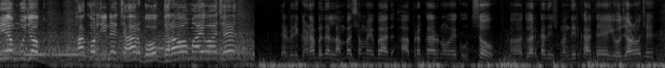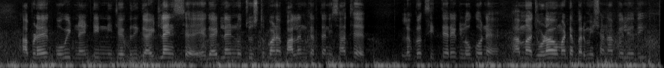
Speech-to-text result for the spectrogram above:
નિયમ મુજબ ઠાકોરજીને ચાર ભોગ ધરાવવામાં આવ્યા છે. ત્યાર પછી ઘણા બધા લાંબા સમય બાદ આ ઉત્સવ દ્વારકાધીશ મંદિર ખાતે યોજાણો છે. આપણે કોવિડ નાઇન્ટીનની જે બધી ગાઈડલાઇન્સ છે, એ ગાઈડલાઇનનું ચુસ્તપણે પાલન કરતાની સાથે લગભગ સિત્તેરેક લોકોને આમાં જોડાવા માટે પરમિશન આપેલી હતી.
